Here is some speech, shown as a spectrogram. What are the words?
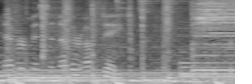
and never miss another update.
